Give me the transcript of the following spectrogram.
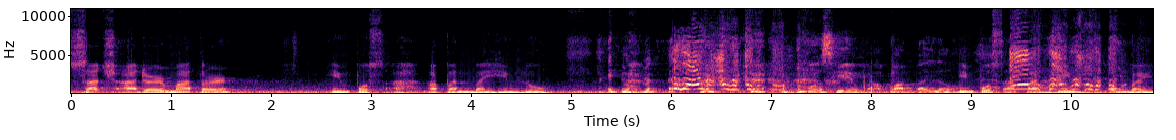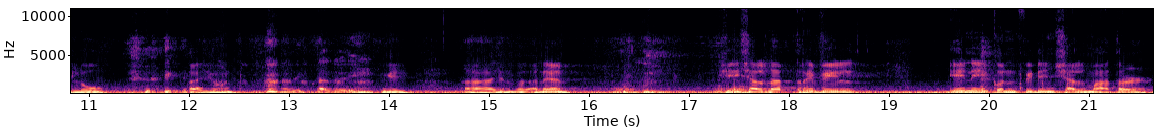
such other matter imposed upon by him law. Impose him upon by law. Imposed upon him by law. Ayun. Naliktado eh. Okay. Ah, yun ano yan? He shall not reveal any confidential matter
